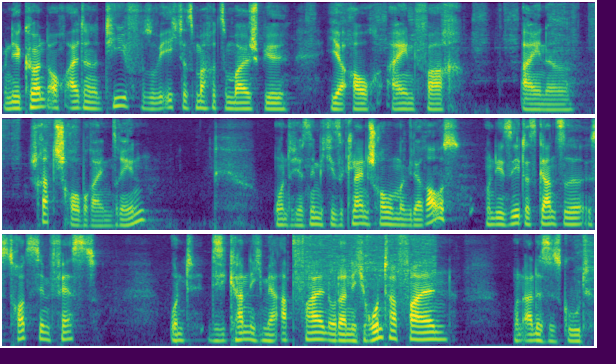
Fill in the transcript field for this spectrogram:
Und ihr könnt auch alternativ, so wie ich das mache zum Beispiel, hier auch einfach eine Schrattschraube reindrehen. Und jetzt nehme ich diese kleine Schraube mal wieder raus. Und ihr seht, das Ganze ist trotzdem fest. Und sie kann nicht mehr abfallen oder nicht runterfallen. Und alles ist gut.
